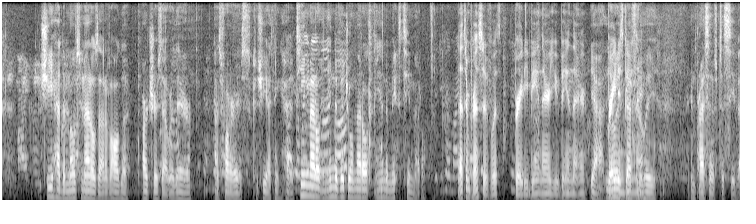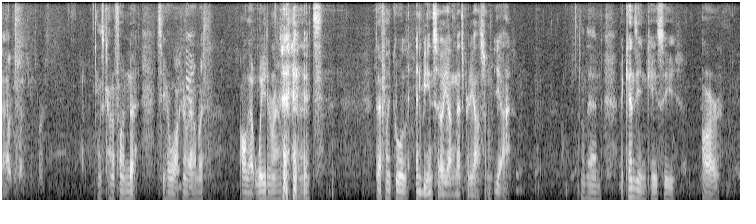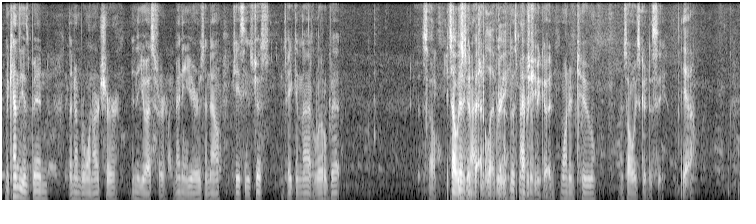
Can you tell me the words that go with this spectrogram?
she had the most medals out of all the archers that were there, as far as because she I think had a team medal, an individual medal, and a mixed team medal. That's impressive with Brady being there, you being there. Yeah, it Braden was being there. definitely impressive to see that. It was kind of fun to see her walking around with all that weight around. her. it's definitely cool. And being so young, that's pretty awesome. Yeah. And then Mackenzie and Casey are Mackenzie has been the number one archer in the U.S. for many years, and now Casey has just taken that a little bit. So It's always a good battle every- yeah, this match every will be good. One and two, it's always good to see. Yeah.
